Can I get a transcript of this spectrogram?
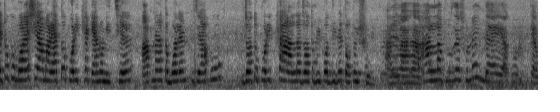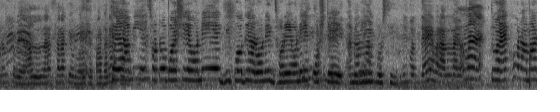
এটুকু বয়সে আমার এত পরীক্ষা কেন নিচ্ছে? আপনারা তো বলেন যে আপু যত পরীক্ষা আল্লাহ যত বিপদ দিবে ততই সুখ আল্লাহ আল্লাহ বুঝে শুনেই দেয় এখন কেমন করে আল্লাহ ছাড়া কেউ বলতে পারবে না। আমি এই ছোট বয়সে অনেক বিপদে আর অনেক ঝড়ে অনেক কষ্টে আমি ভেঙে পড়ছি। বিপদ দেয় আবার আল্লাহ তো এখন আমার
